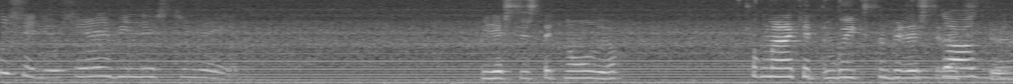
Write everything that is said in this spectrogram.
İş ediyorsun yani birleştirmeyi? Birleştirirsek ne oluyor? Çok merak ettim. Bu ikisini birleştirmek Daha istiyorum.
